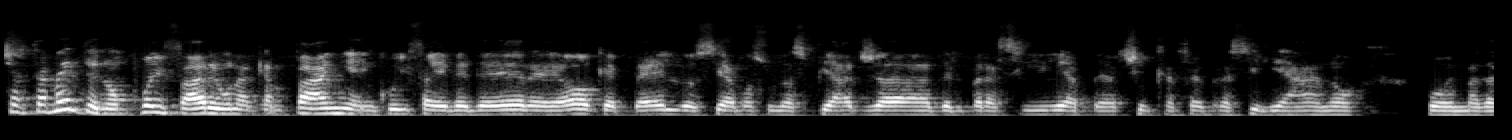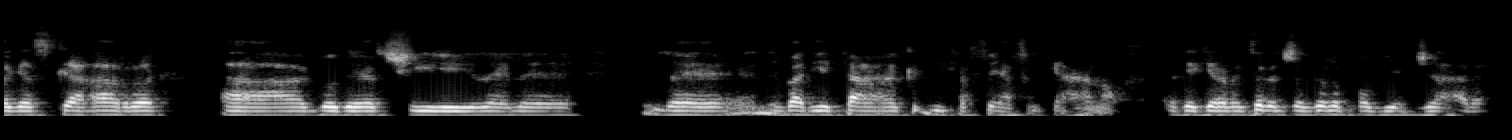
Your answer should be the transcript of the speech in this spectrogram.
Certamente non puoi fare una campagna in cui fai vedere, oh che bello, siamo sulla spiaggia del Brasile a berci il caffè brasiliano o in Madagascar a goderci le, le, le, le varietà di caffè africano, perché chiaramente la gente non può viaggiare.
